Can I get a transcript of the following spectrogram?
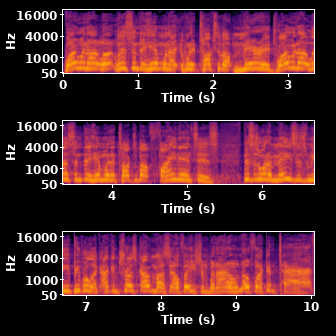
Why would I not listen to him when, I, when it talks about marriage? Why would I not listen to him when it talks about finances? This is what amazes me. People are like, I can trust God with my salvation, but I don't know if I can tithe.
